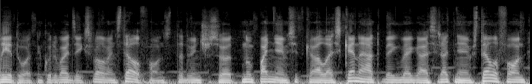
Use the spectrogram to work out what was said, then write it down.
lietotni, kur ir vajadzīgs vēl viens telefons. Tad viņš esot nu, paņēmis it kā, lai skenētu, beig beigās ir atņēmis telefonu,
